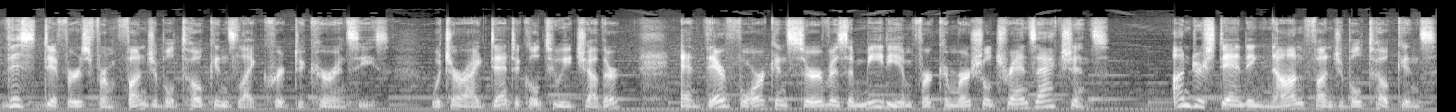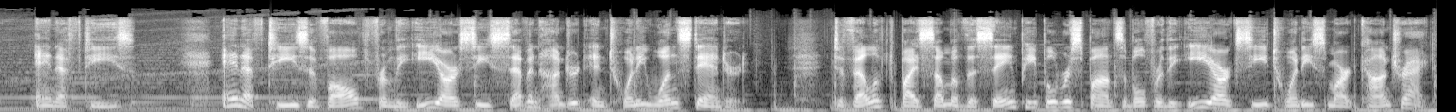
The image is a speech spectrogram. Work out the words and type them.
This differs from fungible tokens like cryptocurrencies, which are identical to each other and therefore can serve as a medium for commercial transactions. Understanding non fungible tokens, NFTs. NFTs evolved from the ERC 721 standard. Developed by some of the same people responsible for the ERC 20 smart contract,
